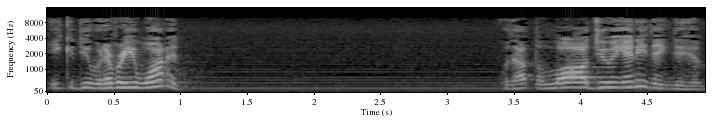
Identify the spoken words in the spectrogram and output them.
He could do whatever he wanted without the law doing anything to him.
